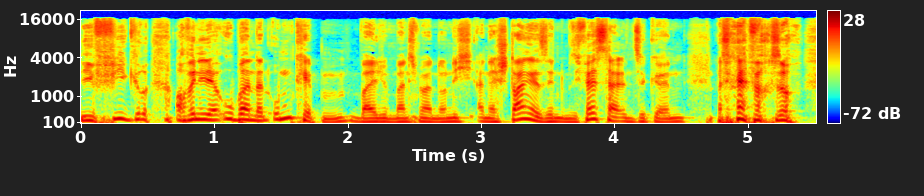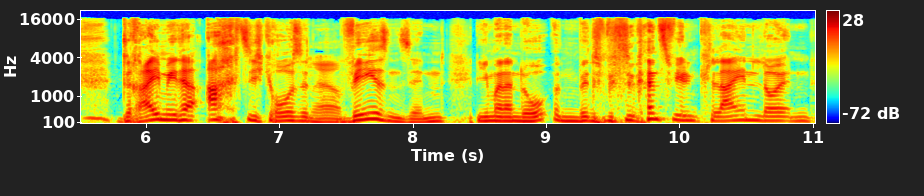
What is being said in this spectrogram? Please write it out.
die viel auch wenn die der U-Bahn dann umkippen, weil die manchmal noch nicht an der Stange sind, um sich festhalten zu können, dass einfach so 3,80 Meter große Ja. Wesen sind, die man dann mit, mit so ganz vielen kleinen Leuten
